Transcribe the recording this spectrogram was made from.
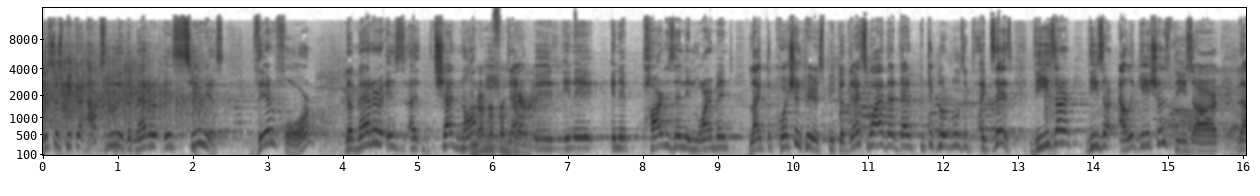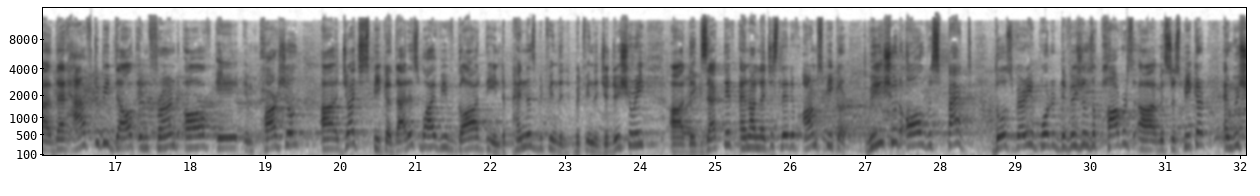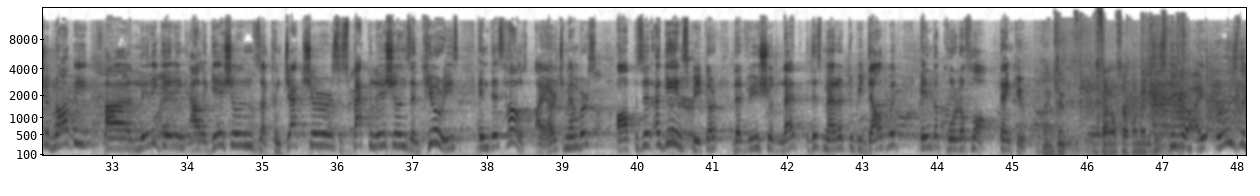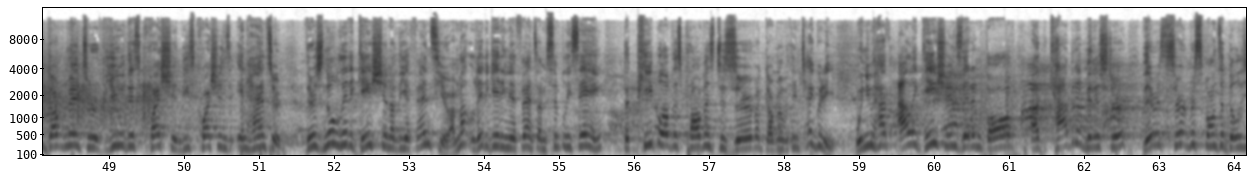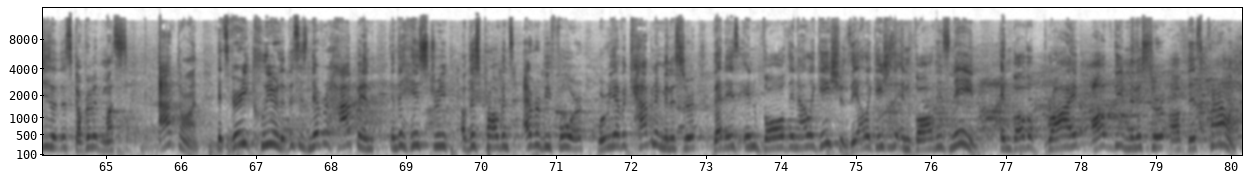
Mr. Speaker, absolutely, the matter is serious. Therefore, the matter is uh, shall not be dealt Barrie. with in a in a partisan environment like the question period, Speaker. That's why that, that particular rules ex exist. These are these are allegations. These are that, that have to be dealt in front of a impartial uh, judge, Speaker. That is why we've got the independence between the between the judiciary, uh, the executive, and our legislative arm, Speaker. We should all respect those very important divisions of powers, uh, Mr. Speaker, and we should not be uh, litigating allegations, uh, conjectures, speculations, and theories in this House. I urge members opposite again, Speaker, that we should let this matter to be dealt with in the court of law. Thank you. Thank you. Final supplementary. Speaker, I urge the government to review this question, these questions in Hansard. There's no litigation of the offence here. I'm not litigating the offence. I'm simply saying the people of this province deserve a government with integrity. When you have allegations that involve a cabinet minister, there are certain responsibilities that this government must act on. It's very clear that this has never happened in the history of this province ever before, where we have a cabinet minister that is involved in allegations. The allegations involve his name, involve a bribe of the minister of this crown.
